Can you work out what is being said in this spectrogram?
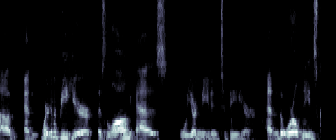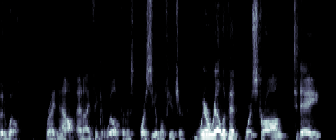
Um, and we're going to be here as long as we are needed to be here. And the world needs goodwill right now. And I think it will for the foreseeable future. We're relevant, we're strong today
